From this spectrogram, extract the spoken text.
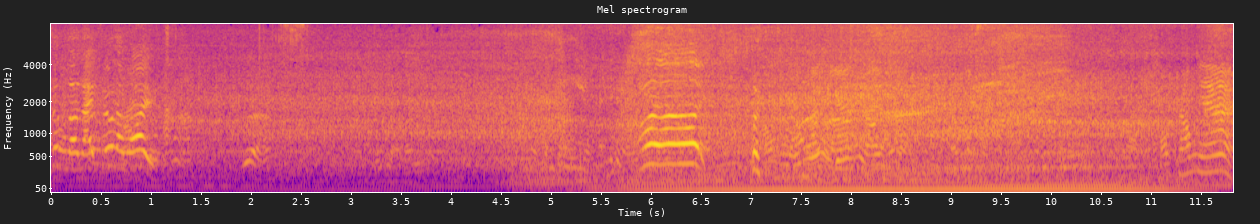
xuống lên đây xíu lên ơi ơi ơi Một sống nha.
